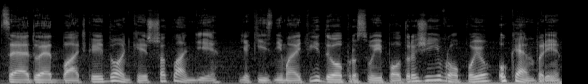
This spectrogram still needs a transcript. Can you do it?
це дует батька і доньки з Шотландії, які знімають відео про свої подорожі Європою у кемпері.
